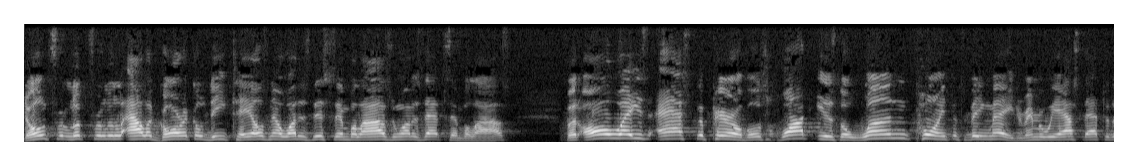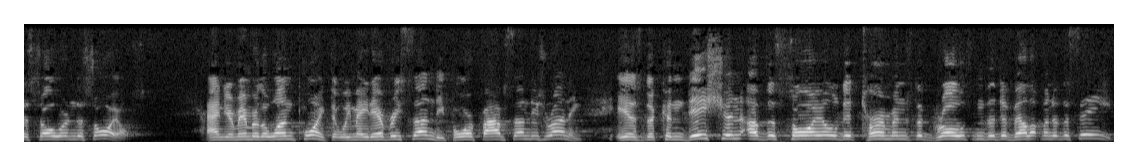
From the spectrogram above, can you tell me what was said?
Don't for, look for little allegorical details. Now, what does this symbolize and what does that symbolize? But always ask the parables, what is the one point that's being made? Remember we asked that to the sower and the soil. And you remember the one point that we made every Sunday, four or five Sundays running, is the condition of the soil determines the growth and the development of the seed.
